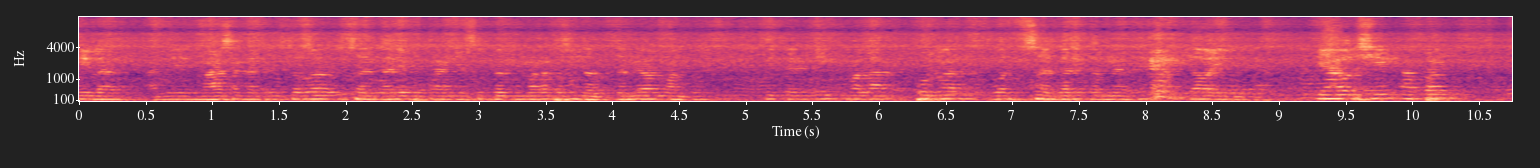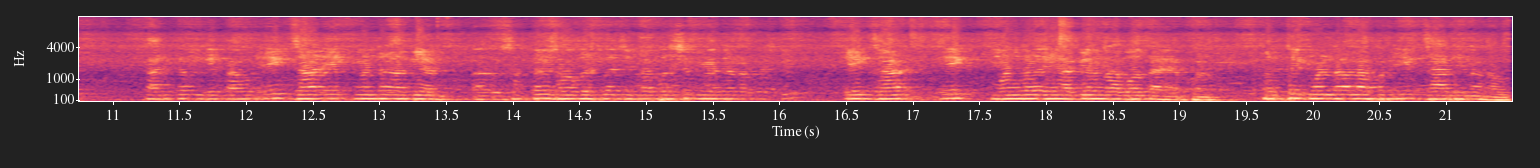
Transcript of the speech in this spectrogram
दिला आणि महासंघातील सर्व सहकारी मित्रांचे सुद्धा मी मनापासून धन्यवाद मानतो की त्यांनी मला पूर्ण वर्ष सहकार्य करण्याची दवाई दिली. यावर्षी आपण कार्यक्रम घेत आहोत. एक झाड एक मंडळ अभियान. सत्तावीस ऑगस्टला जिल्हा परिषद मैदानापासून एक झाड एक मंडळ हे अभियान राबवत आहे आपण. प्रत्येक मंडळाला आपण एक झाड देणार आहोत.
